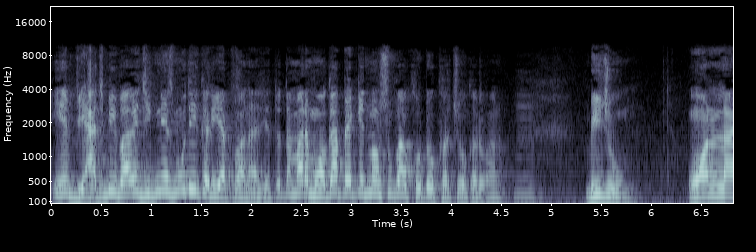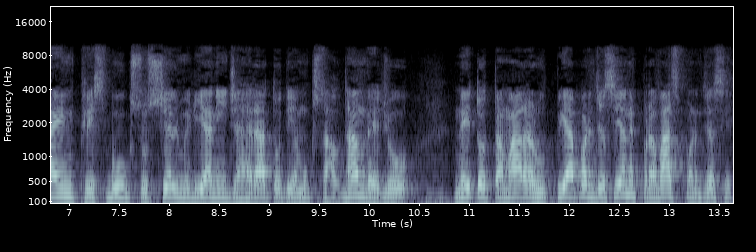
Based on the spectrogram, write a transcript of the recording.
એ વ્યાજબી ભાવે જિજ્ઞેસ મોદી કરી આપવાના છે. તો તમારે મોંઘા પેકેજમાં શું કા ખોટો ખર્ચો કરવાનો? બીજું ઓનલાઈન, ફેસબુક, સોશિયલ મીડિયાની જાહેરાતોથી અમુક સાવધાન રહેજો. નહીં તો તમારા રૂપિયા પણ જશે અને પ્રવાસ પણ જશે.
